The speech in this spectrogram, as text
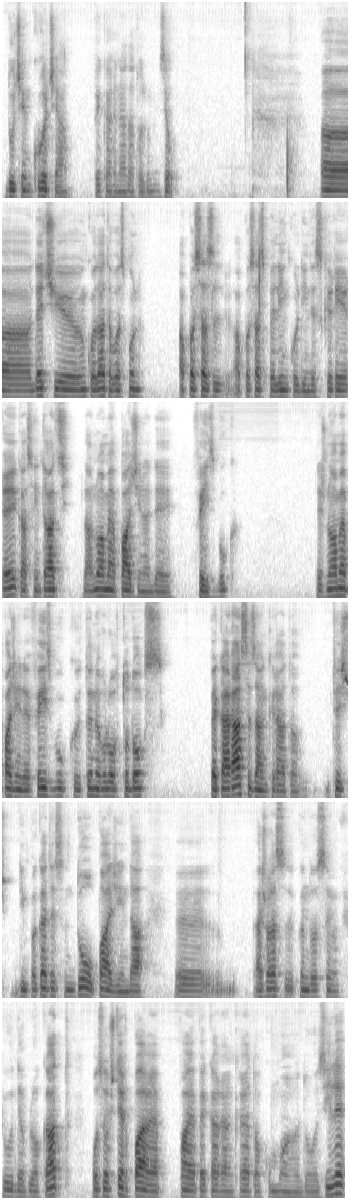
ducem crucea pe care ne-a dat-o Dumnezeu. Deci, încă o dată vă spun, apăsați, apăsați pe linkul din descriere ca să intrați la noua mea pagină de Facebook. Deci noua mea pagină de Facebook, Tânărul Ortodox, pe care astăzi am creat-o. Deci, din păcate, sunt două pagini, dar uh, aș vrea să, când o să fiu deblocat, o să șterg parea, parea pe care am creat-o acum uh, două zile,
